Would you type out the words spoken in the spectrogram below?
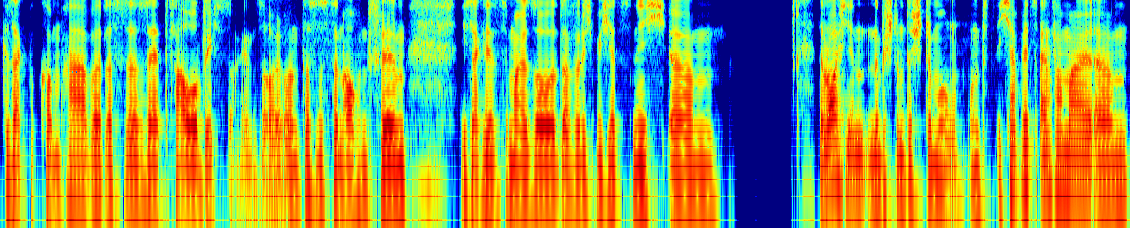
gesagt bekommen habe, dass er sehr traurig sein soll. Und das ist dann auch ein Film, ich sage jetzt mal so, da würde ich mich jetzt nicht, ähm, da brauche ich eine bestimmte Stimmung. Und ich habe jetzt einfach mal ähm,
